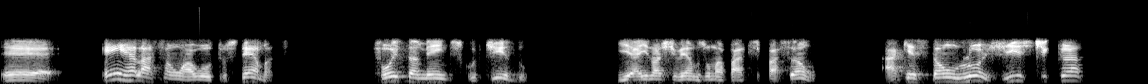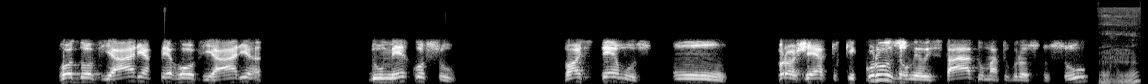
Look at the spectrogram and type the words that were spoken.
É, em relação a outros temas, foi também discutido, e aí nós tivemos uma participação, a questão logística rodoviária, ferroviária do Mercosul. Nós temos um projeto que cruza o meu estado, Mato Grosso do Sul, uhum.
